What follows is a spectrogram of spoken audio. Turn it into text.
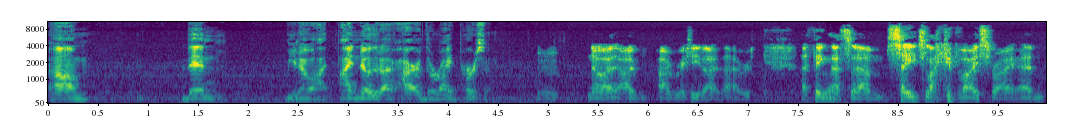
Um, then you know, I, I know that I've hired the right person. Mm-hmm. No, I, I, I really like that. I think yeah. that's um, sage-like advice, right? Um,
